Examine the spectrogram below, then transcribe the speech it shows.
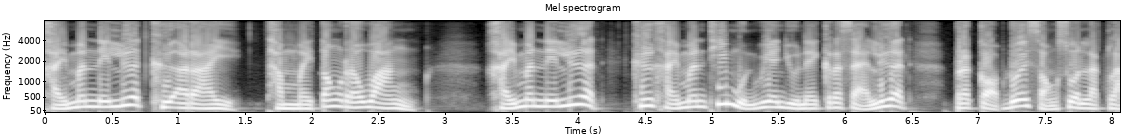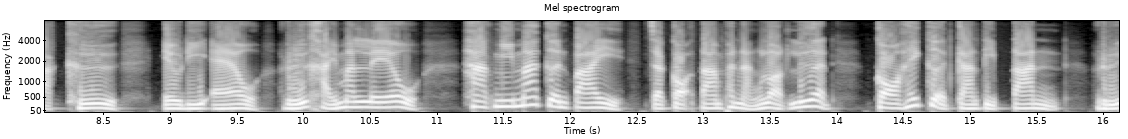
ไขมันในเลือดคืออะไรทำไมต้องระวัง ไขมันในเลือด คือไขมันที่หมุนเวียนอยู่ในกระแสเลือด ประกอบด้วย 2 ส่วนหลักๆ คือ LDL หรือไขมันเลว หากมีมากเกินไป จะเกาะตามผนังหลอดเลือด ก่อให้เกิดการตีบตัน หรือ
